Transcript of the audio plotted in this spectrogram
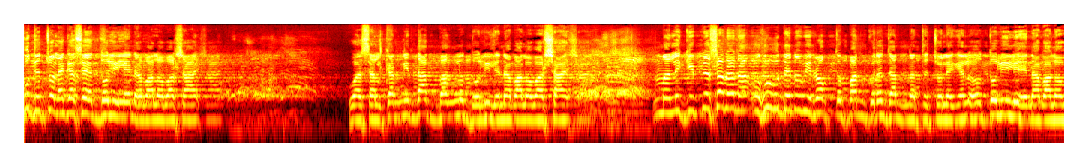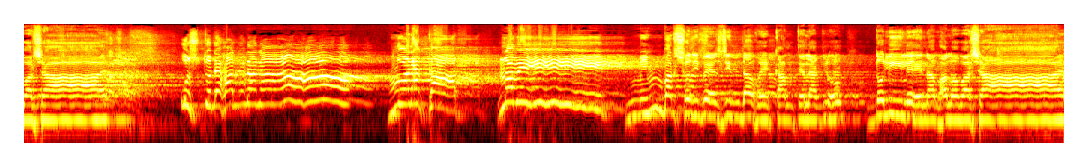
হুদে চলে গেছে দলিলে না ভালোবাসায়। দাঁত বাংলো দলিলে না ভালোবাসায়। মালিক ইবনে সানানা উহুদে নবী রক্ত পান করে জান্নাতে চলে গেল দলিলে না ভালোবাসায়। উস্তুনে হান্নানা মোরাকাত নবী মিম্বার শরীফে জিন্দা হয়ে কানতে লাগল, দলিলে না ভালোবাসায়।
